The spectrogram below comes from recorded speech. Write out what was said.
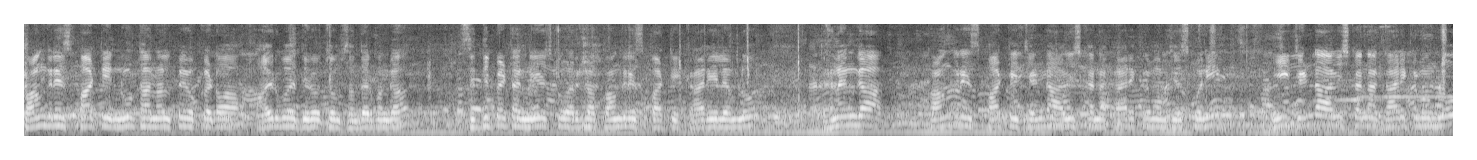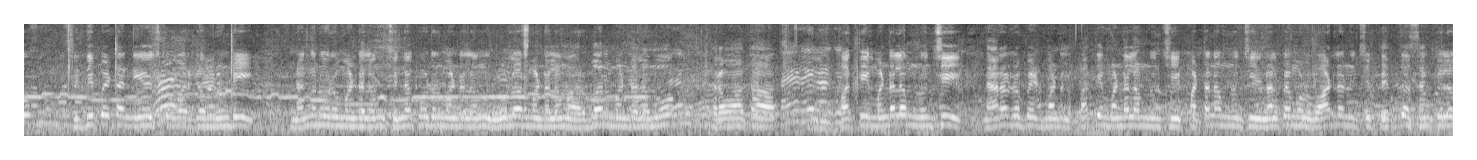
కాంగ్రెస్ పార్టీ నూట నలభై ఒకటవ ఆయుర్వేద దినోత్సవం సందర్భంగా సిద్దిపేట నియోజకవర్గ కాంగ్రెస్ పార్టీ కార్యాలయంలో ఘనంగా కాంగ్రెస్ పార్టీ జెండా ఆవిష్కరణ కార్యక్రమం చేసుకొని ఈ జెండా ఆవిష్కరణ కార్యక్రమంలో సిద్దిపేట నియోజకవర్గం నుండి నంగనూరు మండలం చిన్నకోడూరు మండలం రూరల్ మండలం అర్బన్ మండలము తర్వాత ప్రతి మండలం నుంచి నారాయణపేట మండలం ప్రతి మండలం నుంచి పట్టణం నుంచి నలభై మూడు వార్డుల నుంచి పెద్ద సంఖ్యలో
